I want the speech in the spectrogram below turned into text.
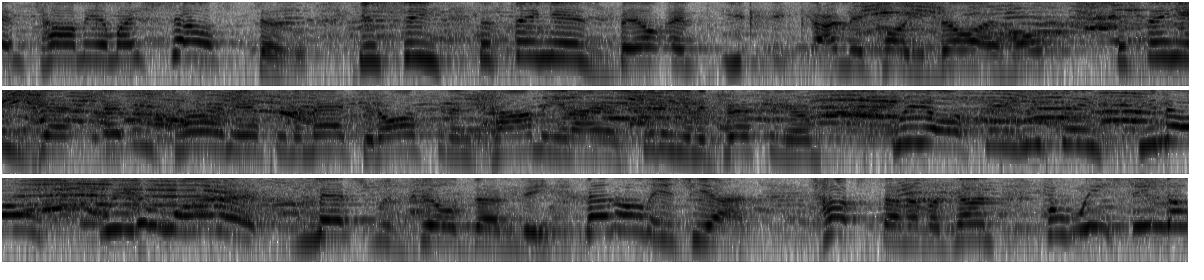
and Tommy and myself do. You see, the thing is, Bill, and you, I may call you Bill, I hope. The thing is that every time after the match that Austin and Tommy and I are sitting in the dressing room, we all say, we say, you know, we don't want to mess with Bill Dundee. Not only is he a tough son of a gun, but we seem to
